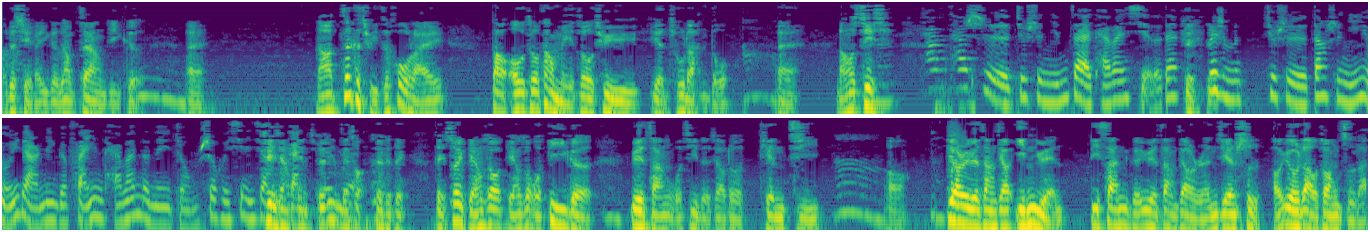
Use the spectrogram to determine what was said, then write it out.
我就写了一个这样这样的一个，哎，然后这个曲子后来到欧洲到美洲去演出了很多，哎，然后接他他是就是您在台湾写的，但为什么就是当时您有一点那个反映台湾的那种社会现象的感觉？对对没错，对对对对。所以比方说，比方说我第一个乐章我记得叫做天机，哦，第二个乐章叫姻缘，第三个乐章叫人间事，哦，又绕庄子了。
